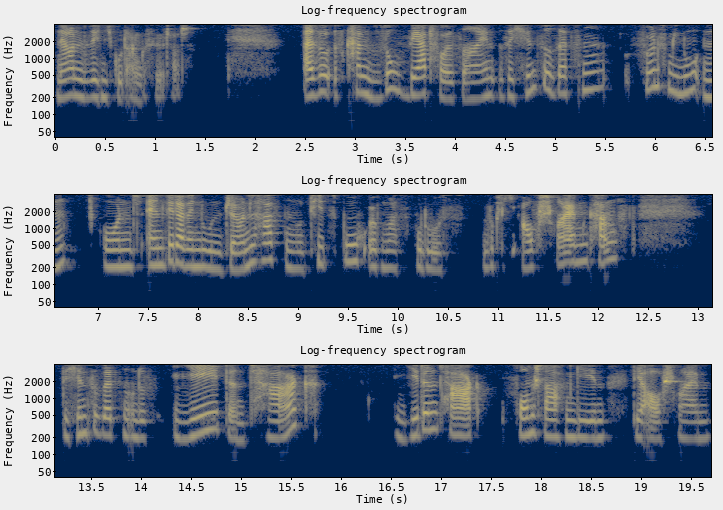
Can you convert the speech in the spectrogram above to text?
ja, und sich nicht gut angefühlt hat. Also es kann so wertvoll sein, sich hinzusetzen, fünf Minuten und entweder wenn du ein Journal hast, ein Notizbuch, irgendwas, wo du es wirklich aufschreiben kannst, dich hinzusetzen und es jeden Tag, jeden Tag vorm Schlafengehen dir aufschreiben,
